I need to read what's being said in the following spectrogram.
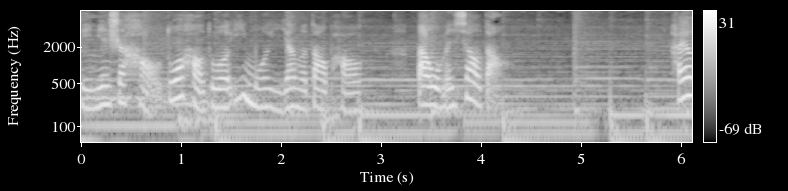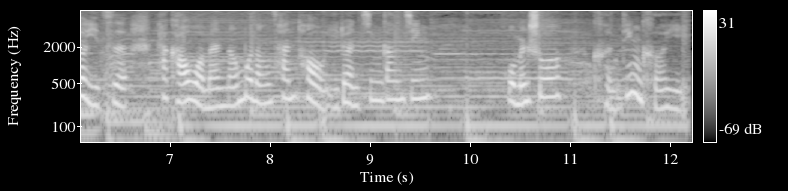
里面是好多好多一模一样的道袍，把我们笑倒。还有一次，他考我们能不能参透一段《金刚经》，我们说肯定可以。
